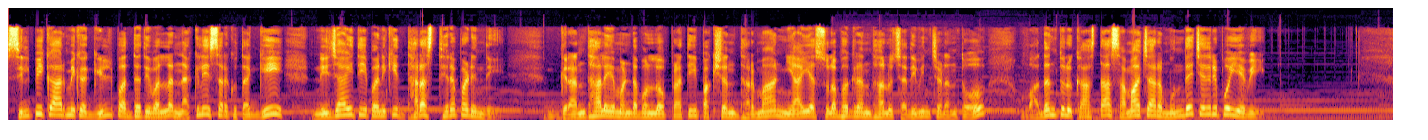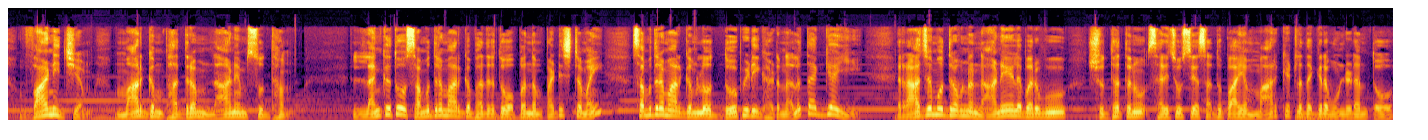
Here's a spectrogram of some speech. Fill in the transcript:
శిల్పి కార్మిక గిల్డ్ పద్ధతి వల్ల నకిలీ సరకు తగ్గి నిజాయితీ పనికి ధర స్థిరపడింది. గ్రంథాలయ మండపంలో ప్రతిపక్షం ధర్మ న్యాయ సులభ గ్రంథాలు చదివించడంతో వదంతులు కాస్తా సమాచారం ముందే చెదిరిపోయేవి. వాణిజ్యం మార్గం భద్రం నాణ్యం శుద్ధం. లంకతో సముద్రమార్గ భద్రత ఒప్పందం పటిష్టమై సముద్రమార్గంలో దోపిడీ ఘటనలు తగ్గాయి. రాజముద్ర ఉన్న నాణేల బరువు శుద్ధతను సరిచూసే సదుపాయం మార్కెట్ల దగ్గర ఉండడంతో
